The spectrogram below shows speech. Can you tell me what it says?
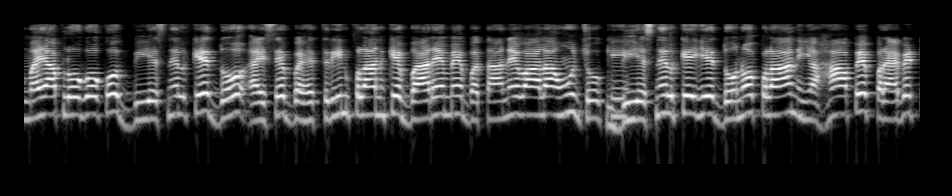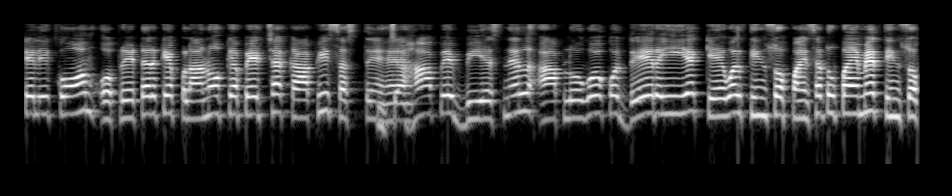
में आप लोगों को बीएसएनएल के दो ऐसे बेहतरीन प्लान के बारे में बताने वाला हूँ जो कि बीएसएनएल के ये दोनों प्लान यहाँ पे प्राइवेट टेलीकॉम ऑपरेटर के प्लानों के अपेक्षा काफ़ी सस्ते हैं। जहाँ पे बीएसएनएल आप लोगों को दे रही है केवल तीन सौ पैंसठ रुपए में तीन सौ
